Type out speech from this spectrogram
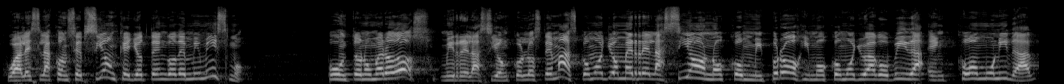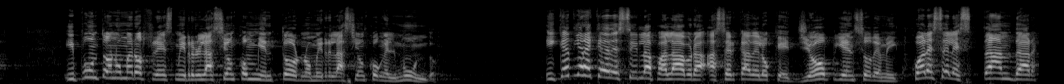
¿Cuál es la concepción que yo tengo de mí mismo? Punto número dos, mi relación con los demás. Cómo yo me relaciono con mi prójimo, cómo yo hago vida en comunidad. Y punto número tres, mi relación con mi entorno, mi relación con el mundo. ¿Y qué tiene que decir la palabra acerca de lo que yo pienso de mí? ¿Cuál es el estándar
